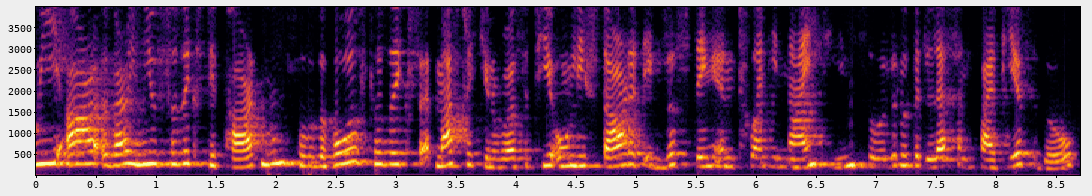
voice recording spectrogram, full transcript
we are a very new physics department. So the whole physics at Maastricht University only started existing in 2019, so a little bit less than five years ago.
